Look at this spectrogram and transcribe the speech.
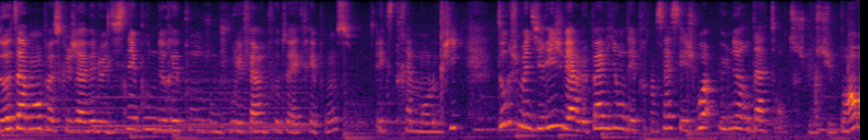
notamment parce que j'avais le Disney Boon de réponse donc je voulais faire une photo avec réponse. Extrêmement logique. Donc je me dirige vers le pavillon des princesses et je vois une heure d'attente. Je me suis dit bon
